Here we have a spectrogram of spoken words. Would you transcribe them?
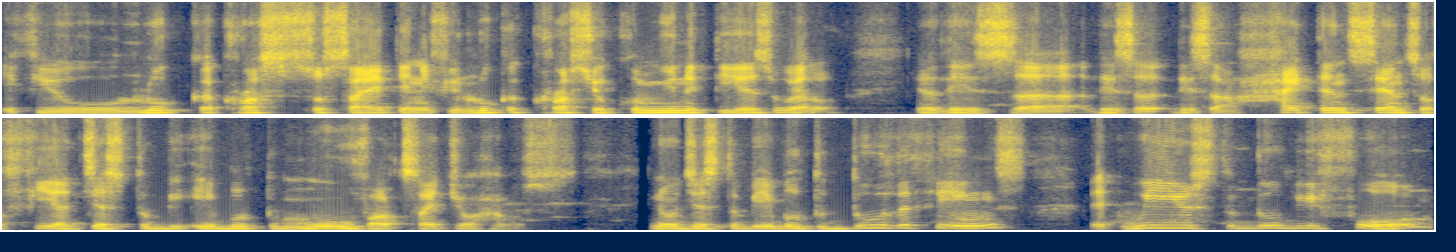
if you look across society and if you look across your community as well you know, there's uh, there's a there's a heightened sense of fear just to be able to move outside your house. You know, just to be able to do the things that we used to do before.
